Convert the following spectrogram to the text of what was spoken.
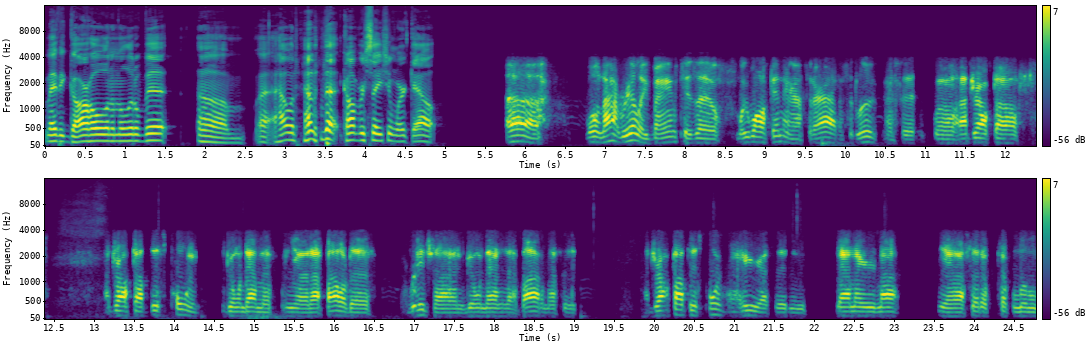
maybe garholing him a little bit? Um, uh, how how did that conversation work out? Uh, well, not really, man, 'cause uh, we walked in there. I said, "All right." I said, "Look," I said, "Well, I dropped off. I dropped off this point going down the, you know, and I followed a ridge line going down to that bottom. I said, I dropped off this point right here. I said, and down there, not, you know, I set up a couple little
